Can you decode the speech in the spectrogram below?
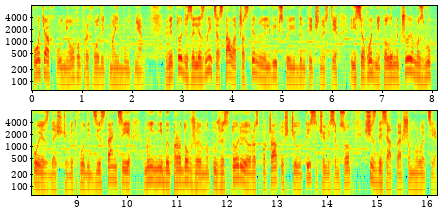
потяг, у нього приходить майбутнє. Відтоді залізниця стала частиною львівської ідентичності. І сьогодні, коли ми чуємо звук поїзда, що відходить зі станції, ми ніби продовжуємо ту ж історію, розпочату ще у 1861 році.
